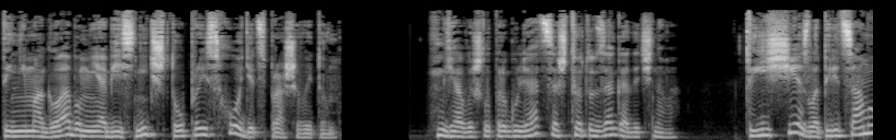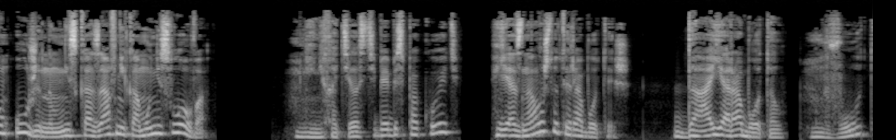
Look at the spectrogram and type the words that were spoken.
«Ты не могла бы мне объяснить, что происходит?» — спрашивает он. «Я вышла прогуляться, что тут загадочного?» «Ты исчезла перед самым ужином, не сказав никому ни слова». «Мне не хотелось тебя беспокоить. Я знала, что ты работаешь». «Да, я работал». «Ну вот,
